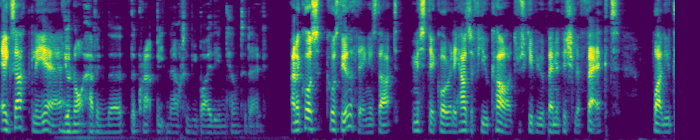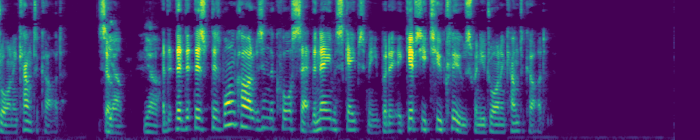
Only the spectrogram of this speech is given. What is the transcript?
Exactly, yeah. You're not having the, the crap beaten out of you by the encounter deck. And of course, of course, the other thing is that Mystic already has a few cards which give you a beneficial effect while you draw an encounter card. So yeah, yeah. Uh, th- th- There's there's one card that was in the core set. The name escapes me, but it, it gives you two clues when you draw an encounter card.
